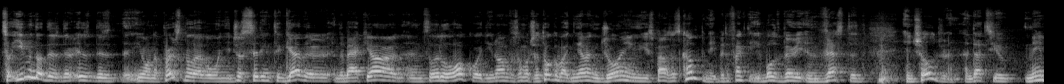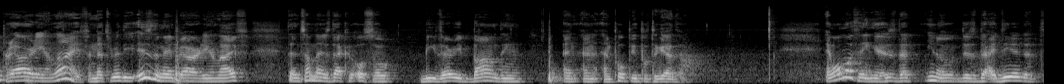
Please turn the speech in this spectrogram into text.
So even though there, there is, you know, on a personal level, when you're just sitting together in the backyard and it's a little awkward, you don't have so much to talk about, and you're not enjoying your spouse's company. But the fact that you're both very invested in children and that's your main priority in life, and that really is the main priority in life, then sometimes that could also be very bonding and, and, and pull people together. And one more thing is that, you know, there's the idea that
